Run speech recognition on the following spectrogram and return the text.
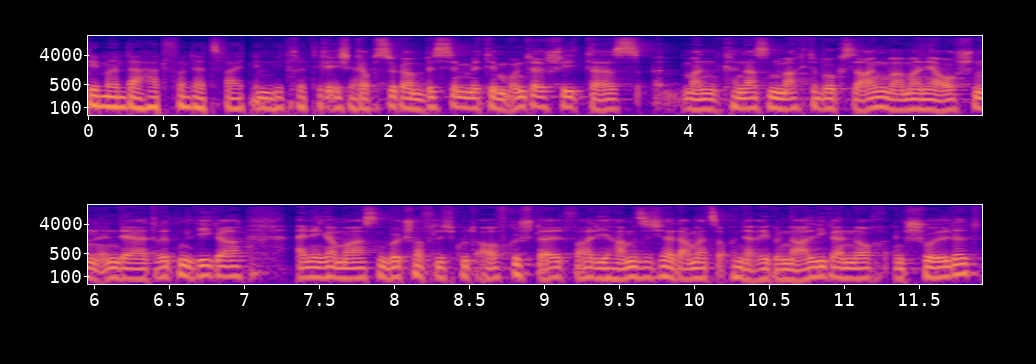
den man da hat von der zweiten in die dritte Liga. Ich glaube sogar ein bisschen mit dem Unterschied, dass man kann das in Magdeburg sagen, weil man ja auch schon in der dritten Liga einigermaßen wirtschaftlich gut aufgestellt war. Die haben sich ja damals auch in der Regionalliga noch entschuldet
